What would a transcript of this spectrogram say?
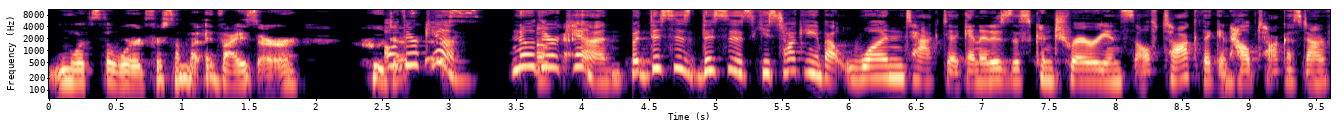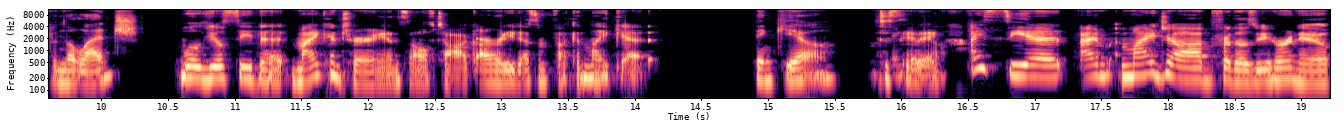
what's the word for some advisor who oh, there this. can. No, there okay. can. But this is, this is, he's talking about one tactic and it is this contrarian self talk that can help talk us down from the ledge. Well, you'll see that my contrarian self talk already doesn't fucking like it. Thank you. Just Thank kidding. You. I see it. I'm, my job, for those of you who are new,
